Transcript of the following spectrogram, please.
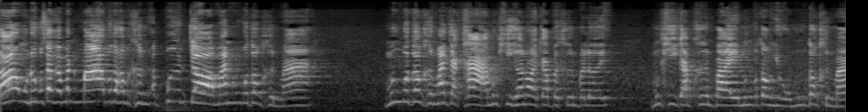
ลองมึงดูสักกันมันมามึงต้องขึ้นเอาปืนจ่อมันมึงบ่ต้องขึ้นมา มึงบ่ต้องขึ้นมาจากท่ามึงขี่เขาหน่อยกลับไปคืนไปเลย มึงขี่กลับคืนไป มึงบ่ต้องอยู่ มึงต้องขึ้นมา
